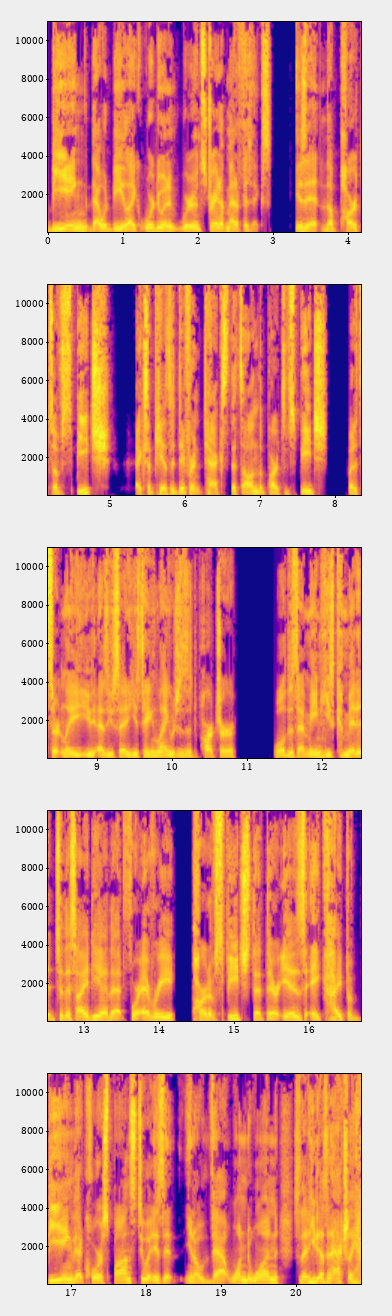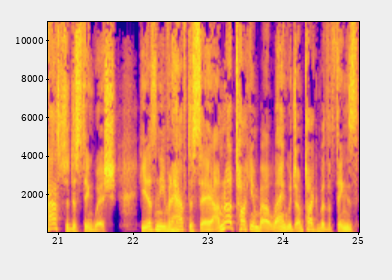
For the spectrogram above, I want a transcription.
being? That would be like, we're doing, we're doing straight up metaphysics. Is it the parts of speech? Except he has a different text that's on the parts of speech, but it's certainly, as you said, he's taking language as a departure. Well, does that mean he's committed to this idea that for every part of speech that there is a type of being that corresponds to it? Is it, you know, that one to one so that he doesn't actually have to distinguish? He doesn't even have to say, I'm not talking about language. I'm talking about the things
